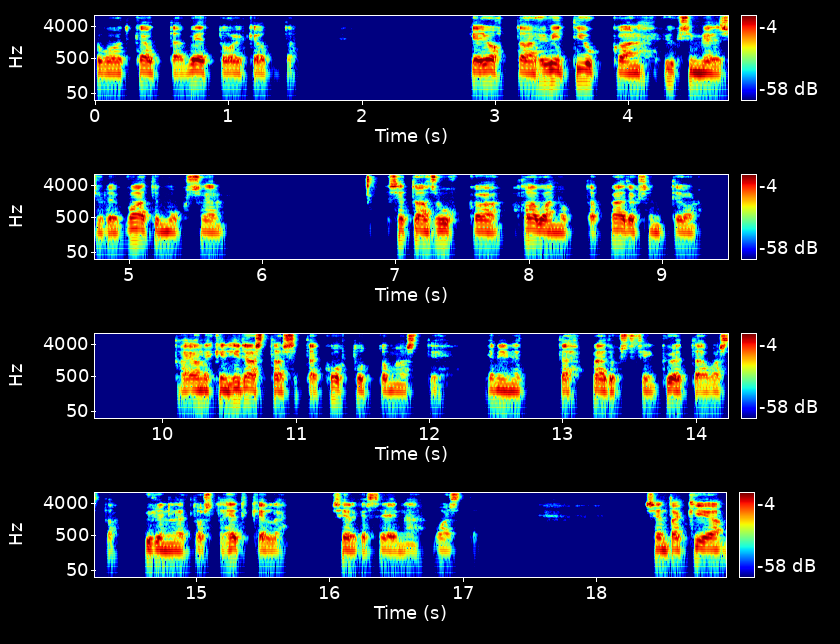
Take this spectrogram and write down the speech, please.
voit käyttää veto-oikeutta, ja johtaa hyvin tiukkaan yksimielisyyden vaatimukseen. Se taas uhkaa halvannuttaa päätöksenteon tai ainakin hidastaa sitä kohtuuttomasti ja niin, että päätöksiin kyetään vasta 11 hetkellä selkäseinää vasten. Sen takia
